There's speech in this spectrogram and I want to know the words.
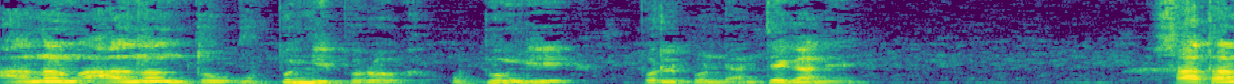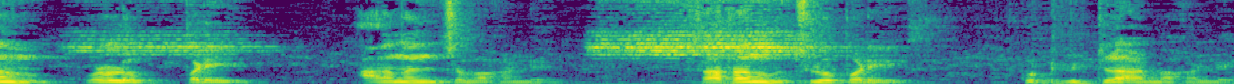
ఆనందం ఆనందంతో ఉప్పొంగి పొరు ఉప్పొంగి పొరులుపోండి. అంతేగాని సాతాను ఒళ్ళలో పడి ఆనందించమాకండి. సాతాను ఉచ్చులో పడి కుట్టుమిట్లాడమాకండి.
